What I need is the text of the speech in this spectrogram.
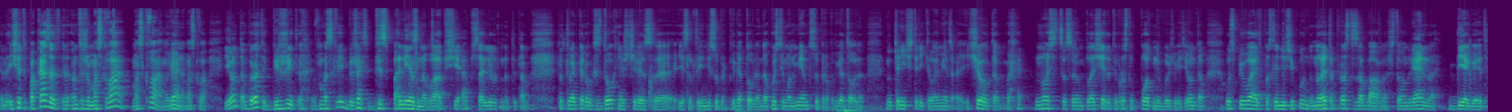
еще это показывает, он же Москва, Москва, ну реально Москва. И он там куда-то бежит. В Москве бежать бесполезно вообще, абсолютно. Ты там, ну ты, во-первых, сдохнешь через, э, если ты не супер подготовлен. Допустим, он мент супер подготовлен. Ну 3-4 километра. И что он там носится в своем плаще, да ты просто потный будешь весь. И он там успевает в последнюю секунду. Но это просто забавно, что он реально бегает бегает.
